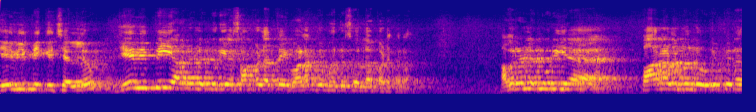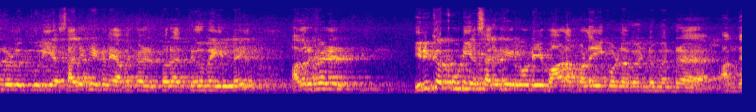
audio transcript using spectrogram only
ஜேவிபிக்கு செல்லும். ஜேவிபி அவர்களுக்குரிய சம்பளத்தை வழங்கும் என்று சொல்லப்படுகிறது. அவர்களுக்குரிய பாராளுமன்ற உறுப்பினர்களுக்குரிய சலுகைகளை அவர்கள் பெற தேவையில்லை. அவர்கள் இருக்கக்கூடிய சலுகைகளுடைய வாழ பழகி கொள்ள வேண்டும் என்ற அந்த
